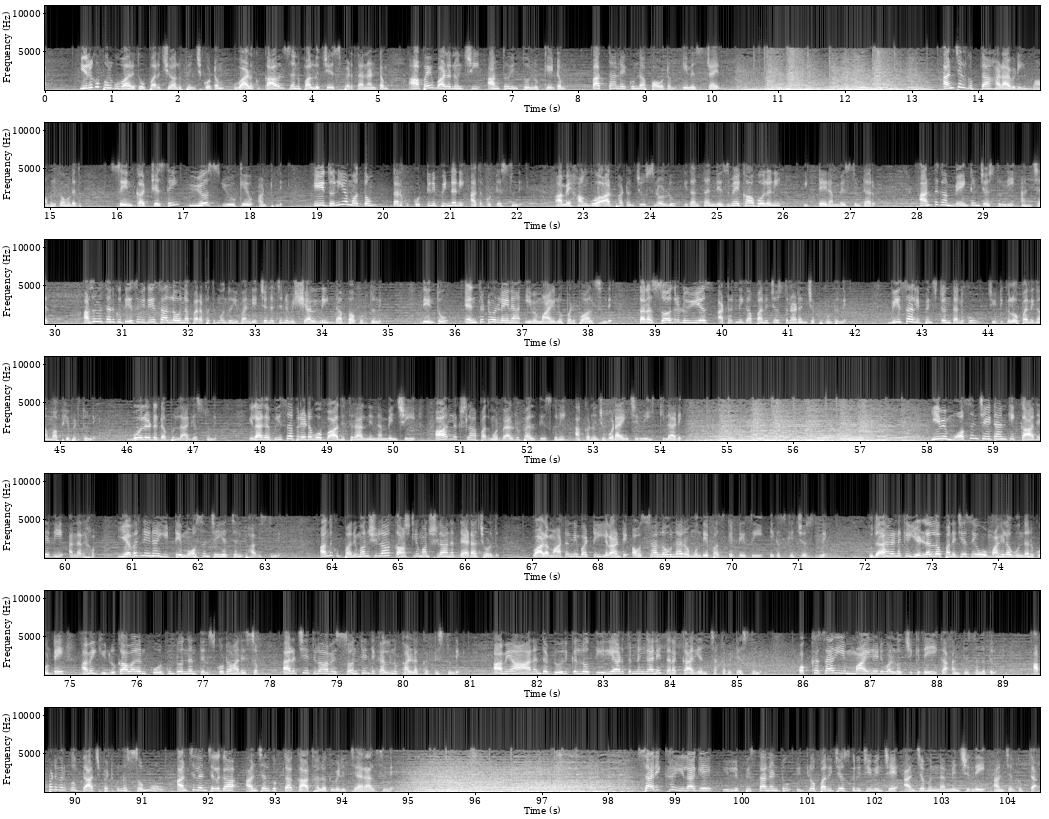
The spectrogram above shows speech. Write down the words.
ఇరుగు పొరుగు వారితో పరిచయాలు పెంచుకోవటం వాళ్ళకు కావలసిన పనులు చేసి పెడతానంటం ఆపై వాళ్ళ నుంచి అంతో ఇంతో నొక్కేయటం పత్తా లేకుండా పోవటం ఈమె స్టైల్. అంచల్ గుప్తా హడావిడి మామూలుగా ఉండదు. సీన్ కట్ చేస్తే యుఎస్ యూకే అంటుంది. ఈ దునియా మొత్తం తనకు కొట్టిన పిండని అతకొట్టేస్తుంది. ఆమె హంగు ఆర్భాటం చూసినోళ్ళు ఇదంతా నిజమే కాబోలని ఇట్టే నమ్మేస్తుంటారు. అంతగా మెయింటైన్ చేస్తుంది అంచల్. అసలు తనకు దేశ విదేశాల్లో ఉన్న పరపతి ముందు ఇవన్నీ చిన్న చిన్న విషయాలని డబ్బా కొడుతుంది. దీంతో ఎంతటోళ్ళైనా ఈమె మాయలో పడిపోవాల్సిందే. తన సోదరుడు యుఎస్ అటర్నీగా పనిచేస్తున్నాడని చెప్పుకుంటుంది. వీసా లిప్పించడం తనకు చిటికలో పనిగా మభ్యపెడుతుంది. బోలెడు డబ్బు లాగేస్తుంది. ఇలాగ వీసా పీరియడ్ ఓ బాధితురాలిని నమ్మించి ఆరు లక్షల పదమూడు వేల రూపాయలు తీసుకుని అక్కడి నుంచి ఉడాయించింది కిలాడి. ఈమె మోసం చేయటానికి కాదేది అనర్హం. ఎవరినైనా ఇట్టే మోసం చేయొచ్చని భావిస్తుంది. అందుకు పని మనుషులా కాస్ట్లీ మనుషులా అన్న తేడా చూడదు. వాళ్ళ మాటల్ని బట్టి ఎలాంటి అవసరాల్లో ఉన్నారో ముందే పసిగట్టేసి ఇక స్కెచ్ చేస్తుంది. ఉదాహరణకి ఇళ్ళల్లో పనిచేసే ఓ మహిళ ఉందనుకుంటే ఆమె ఇల్లు కావాలని కోరుకుంటోందని తెలుసుకోవటం ఆలస్యం. అరచేతిలో ఆమె సొంతింటి కళ్ళను కళ్ళకు కట్టిస్తుంది. ఆమె ఆ ఆనంద డోలికల్లో తేలియాడుతుండగానే తన కార్యం చక్కబెట్టేస్తుంది. ఒక్కసారి ఈ మాయలేడి వాళ్ళు చిక్కితే ఇక అంతే సంగతులు. అప్పటి వరకు దాచిపెట్టుకున్న సొమ్ము అంచెలంచెలుగా అంచెల్ గుప్తా గాథలోకి వెళ్ళి చేరాల్సిందే. సరిగ్గా ఇలాగే ఇల్లిప్పిస్తానంటూ ఇంట్లో పని చేసుకుని జీవించే అంజమును నమ్మించింది అంచల్ గుప్తా.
